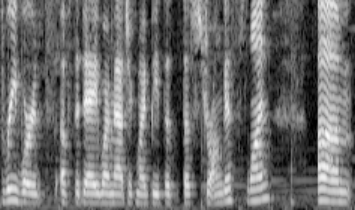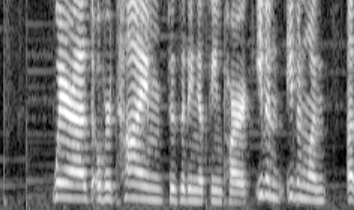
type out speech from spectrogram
three words of the day. Why magic might be the the strongest one. Um, whereas over time, visiting a theme park, even even once, uh,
